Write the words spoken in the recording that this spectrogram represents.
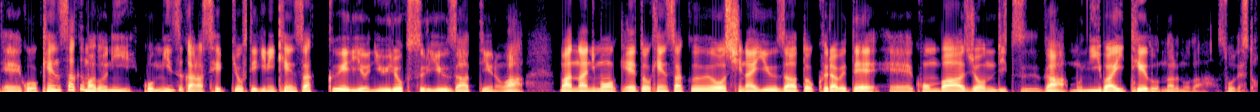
えー、こう、検索窓に、こう、自ら積極的に検索クエリを入力するユーザーっていうのは、まあ、何も、えっ、と、検索をしないユーザーと比べて、え、コンバージョン率がもう2倍程度になるのだそうですと。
